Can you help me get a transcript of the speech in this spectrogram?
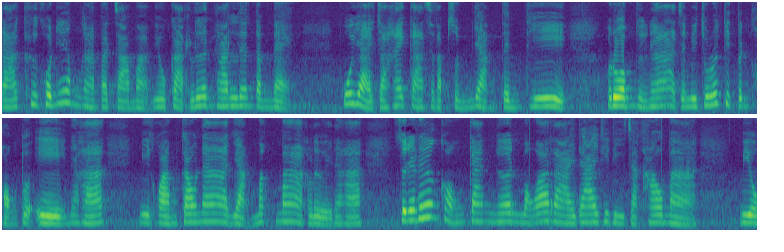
นะคือคนที่ทำงานประจำอะมีโอกาสเลื่อนขั้นเลื่อนตำแหน่ง ผู้ใหญ่จะให้การสนับสนุนอย่างเต็มที่ รวมถึงนะอาจจะมีธุรกิจเป็นของตัวเองนะคะ มีความก้าวหน้าอย่างมาก ๆเลยนะคะ ส่วนในเรื่องของการเงินมองว่ารายได้ที่ดีจะเข้ามามีโอ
